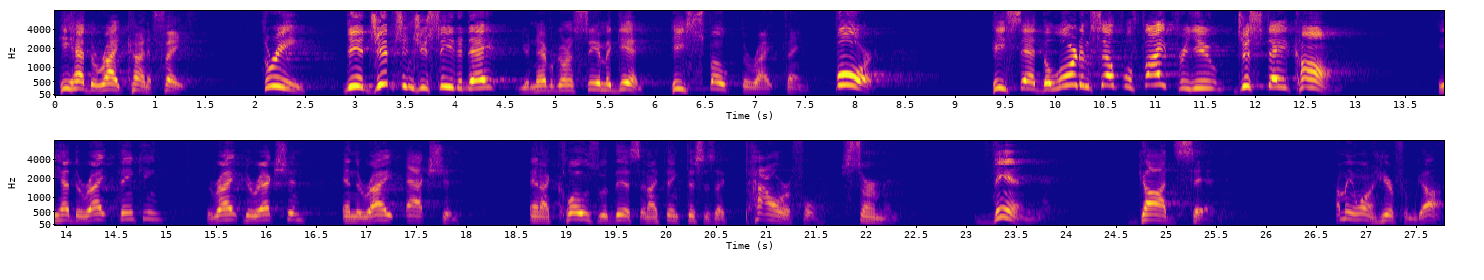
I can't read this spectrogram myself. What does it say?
He had the right kind of faith. Three, the Egyptians you see today, you're never going to see them again. He spoke the right thing. Four, he said, The Lord Himself will fight for you, just stay calm. He had the right thinking, the right direction, and the right action. And I close with this, and I think this is a powerful sermon. Then God said, How many want to hear from God?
